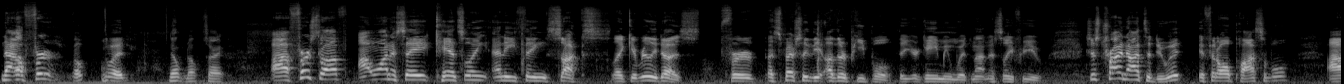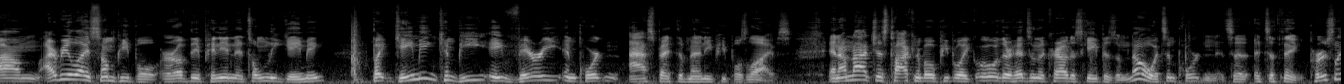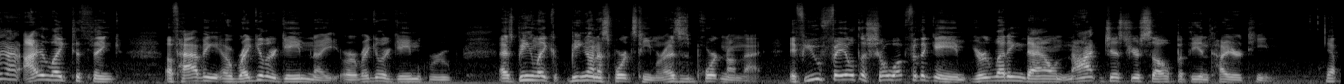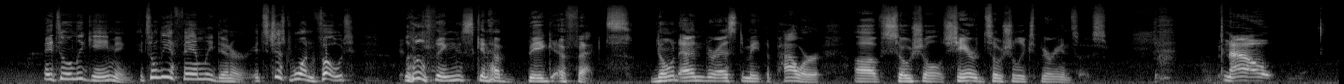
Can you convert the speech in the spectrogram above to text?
Now, for oh, go ahead. Nope, nope, sorry. Uh, first off, I want to say canceling anything sucks. Like it really does. For especially the other people that you're gaming with, not necessarily for you. Just try not to do it if at all possible. Um, I realize some people are of the opinion it's only gaming, but gaming can be a very important aspect of many people's lives. And I'm not just talking about people like, oh, their heads in the crowd escapism. No, it's important. It's a it's a thing. Personally, I, I like to think of having a regular game night or a regular game group as being like being on a sports team or as important on that. If you fail to show up for the game, you're letting down not just yourself but the entire team. It's only gaming. It's only a family dinner. It's just one vote. Little things can have big effects. Don't underestimate the power of social shared social experiences. Now,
